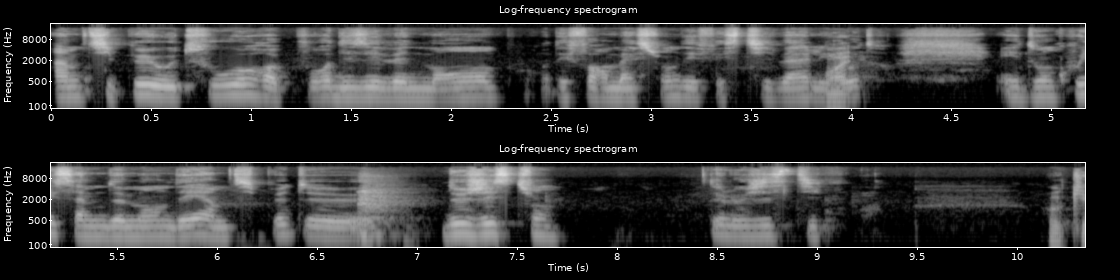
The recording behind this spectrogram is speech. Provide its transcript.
un petit peu autour pour des événements, pour des formations, des festivals et autres. Et donc oui, ça me demandait un petit peu de, de gestion, de logistique. Ok,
